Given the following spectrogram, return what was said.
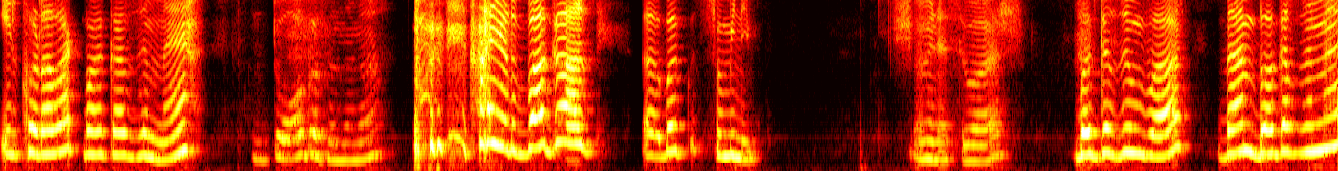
İlk olarak bagajımı. Doğal gazını mı? Hayır bagaj. Aa, bak sominim. Şöminesi var. Bagajım var. Ben bagajımı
